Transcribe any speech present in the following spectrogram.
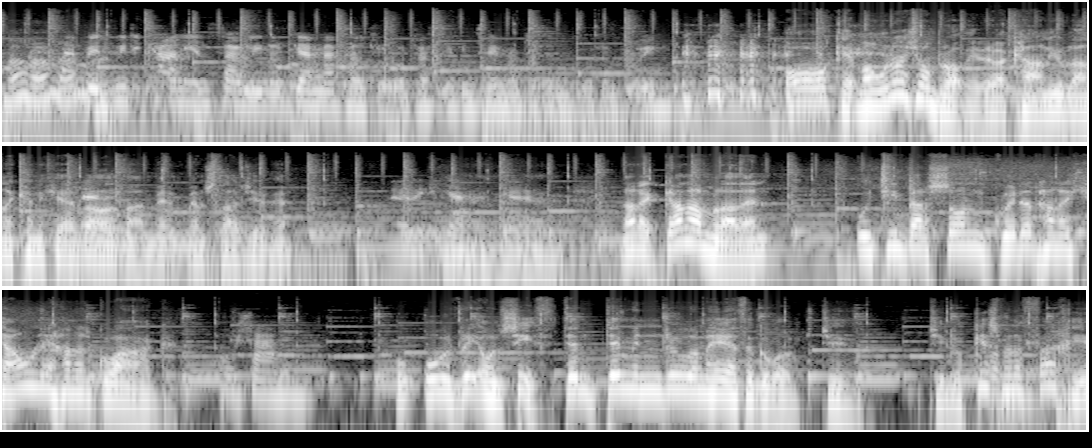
no, no, no. Hefyd, no. wedi canu yn sawl un o'r gemau fel drod, felly fi'n teimlo dod yn fod yn fwy. o, oce, oh, okay. mae hwnna'n Sion Brofir, a canu o flaen y cynulleirfa oedd yma, mewn stadiwm, ie? Yeah, yeah. Na re, gan amla then, wyt ti'n berson gwydr hanner llawn neu hanner gwag? O llawn. O, o, o, o'n syth. Dim, dim unrhyw ymheth o gwbl, tiw. Ti lwcus, mae'n ffach i.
